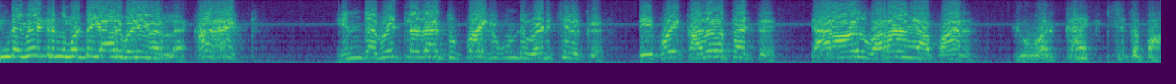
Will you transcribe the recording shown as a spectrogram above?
இந்த வீட்டுல இருந்து மட்டும் யாரும் வெளியே வரல. கரெக்ட் இந்த வீட்டுல தான் துப்பாக்கி குண்டு வெடிச்சிருக்கு. நீ போய் கதவை தட்டு. யாராவது வர்றாங்களா பாரு. யூ ஆர் கரெக்ட் சித்தப்பா.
